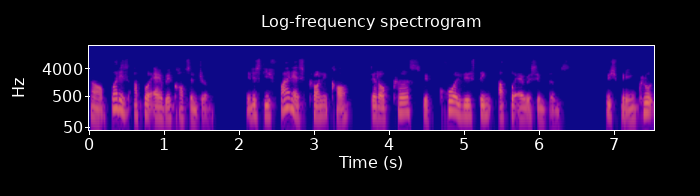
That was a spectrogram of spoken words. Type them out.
Now, what is upper airway cough syndrome? It is defined as chronic cough that occurs with coexisting upper airway symptoms, which may include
